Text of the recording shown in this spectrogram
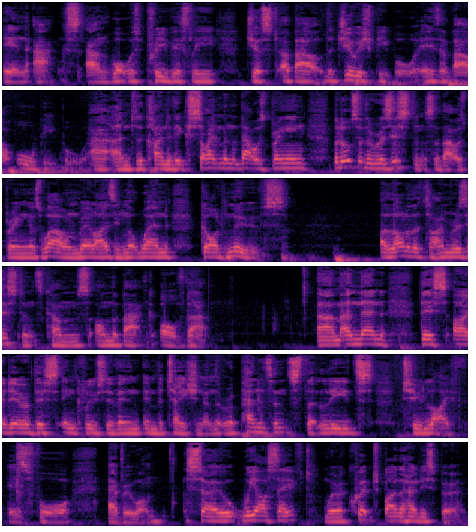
in Acts, and what was previously just about the Jewish people is about all people, uh, and the kind of excitement that that was bringing, but also the resistance that that was bringing as well, and realizing that when God moves, a lot of the time resistance comes on the back of that. Um, and then this idea of this inclusive in- invitation and the repentance that leads to life is for everyone. So we are saved, we're equipped by the Holy Spirit.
